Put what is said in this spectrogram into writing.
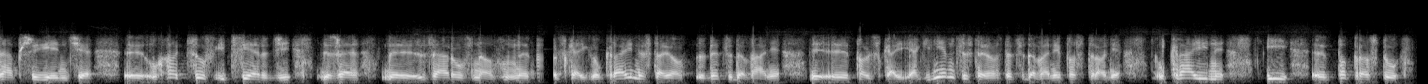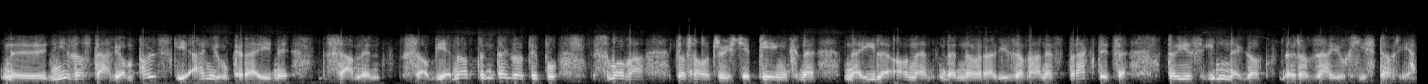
za przyjęcie uchodźców i twierdzi, że zarówno Polska i Ukrainy stoją zdecydowanie, Polska jak i Niemcy stoją zdecydowanie po stronie Ukrainy i po prostu y, nie zostawią Polski ani Ukrainy samym sobie. No ten, tego typu słowa to są oczywiście piękne, na ile one będą realizowane w praktyce, to jest innego rodzaju historia.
